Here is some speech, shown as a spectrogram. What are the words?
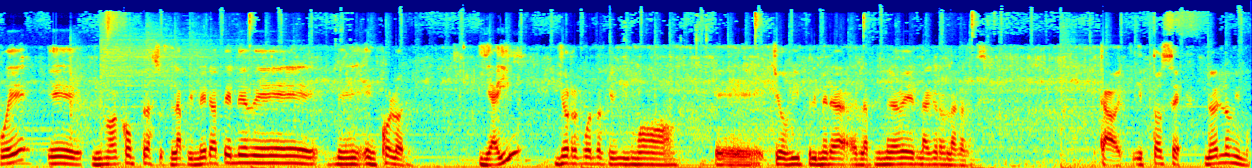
fue eh, vimos a comprar la primera tele de, en color y ahí yo recuerdo que vimos eh, yo vi primera la primera vez la guerra de la galaxia. Claro, entonces no es lo mismo.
